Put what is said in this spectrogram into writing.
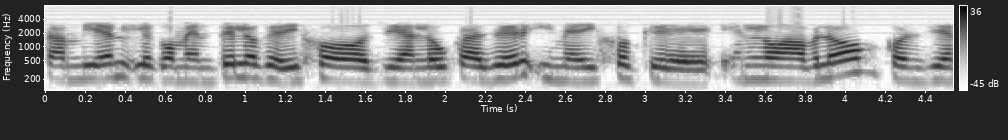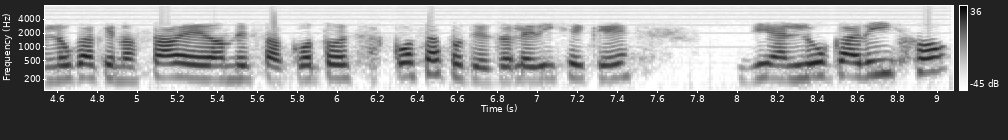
también le comenté lo que dijo Gianluca ayer y me dijo que él no habló con Gianluca, que no sabe de dónde sacó todas esas cosas, porque yo le dije que Gianluca dijo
